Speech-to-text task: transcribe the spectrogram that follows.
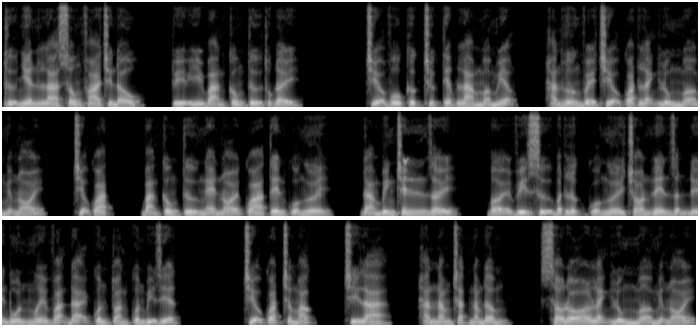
Tự nhiên là sông pha chiến đấu, tùy ý bản công tử thúc đẩy. Triệu vô cực trực tiếp làm mở miệng, hắn hướng về triệu quát lạnh lùng mở miệng nói, triệu quát, bản công tử nghe nói qua tên của ngươi, đàm binh trên giấy, bởi vì sự bất lực của ngươi cho nên dẫn đến 40 vạn đại quân toàn quân bị diệt. Triệu quát trầm mặc, chỉ là, hắn nắm chặt nắm đấm, sau đó lạnh lùng mở miệng nói,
